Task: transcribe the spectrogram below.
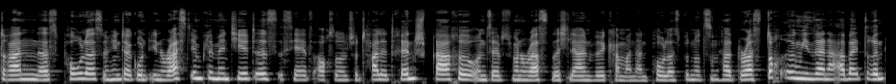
dran, dass Polars im Hintergrund in Rust implementiert ist. Ist ja jetzt auch so eine totale Trendsprache und selbst wenn man Rust nicht lernen will, kann man dann Polars benutzen hat Rust doch irgendwie in seiner Arbeit drin.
